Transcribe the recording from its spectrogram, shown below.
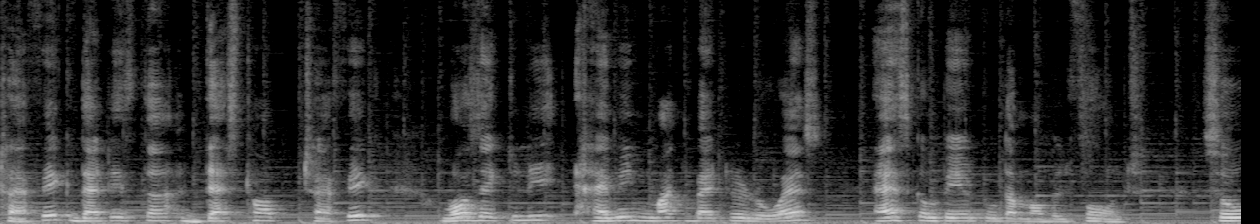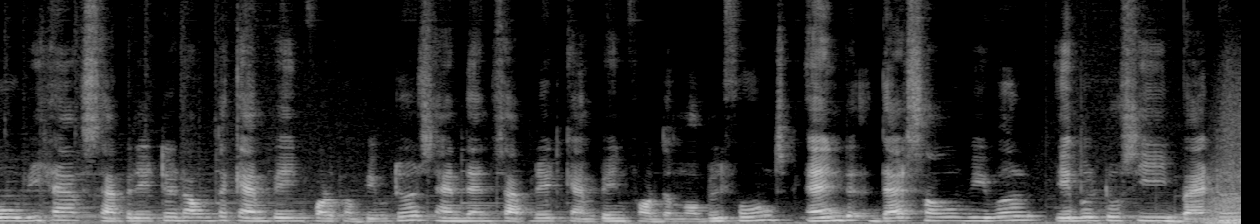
traffic that is the desktop traffic was actually having much better ROAS as compared to the mobile phones. So we have separated out the campaign for computers and then separate campaign for the mobile phones and that's how we were able to see better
